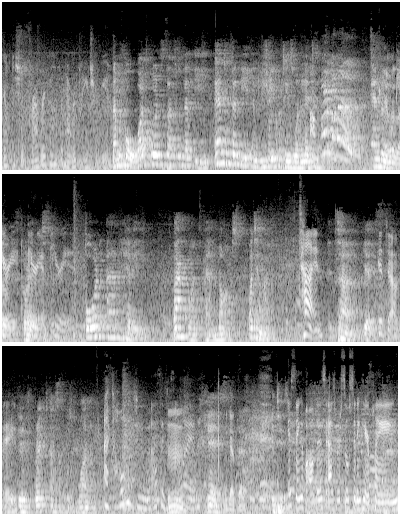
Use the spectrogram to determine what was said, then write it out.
We're supposed to get off the ship forever ago, but now we're playing trivia. Number four, what word starts with an E, ends with an E, and usually contains one letter? Envelope. Period, Correct. period, period. Forward, I am heavy. Backwards, I am not. What am I? Ton. A ton, yes. Good job, babe. The correct answer was one. I told you. I said just Mm. one. Yes, You got that. it is. Just think of all this as we're still sitting here playing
